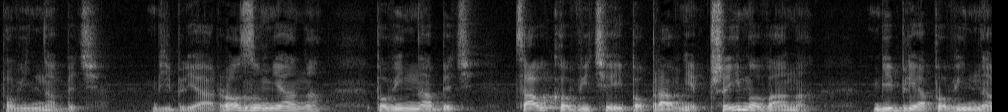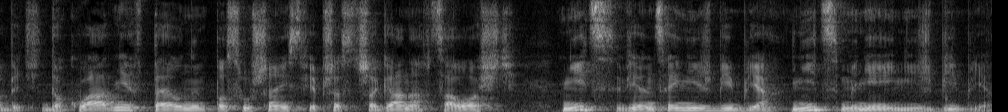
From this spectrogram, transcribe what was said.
powinna być Biblia rozumiana, powinna być całkowicie i poprawnie przyjmowana. Biblia powinna być dokładnie w pełnym posłuszeństwie przestrzegana w całości. Nic więcej niż Biblia, nic mniej niż Biblia.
